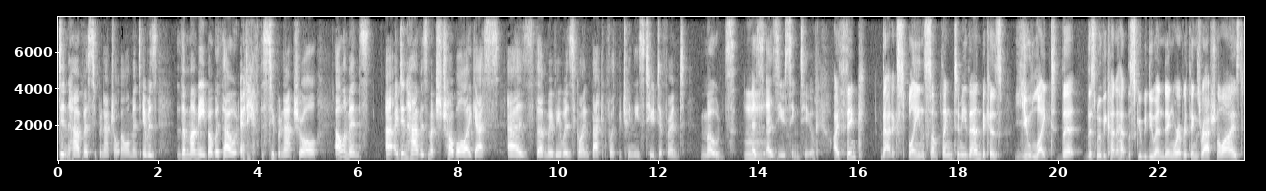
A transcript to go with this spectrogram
didn't have a supernatural element, it was the mummy, but without any of the supernatural elements. I, I didn't have as much trouble, I guess, as the movie was going back and forth between these two different modes, as as you seem to. I think that explains something to me then because you liked that this movie kind of had the Scooby Doo ending where everything's rationalized,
